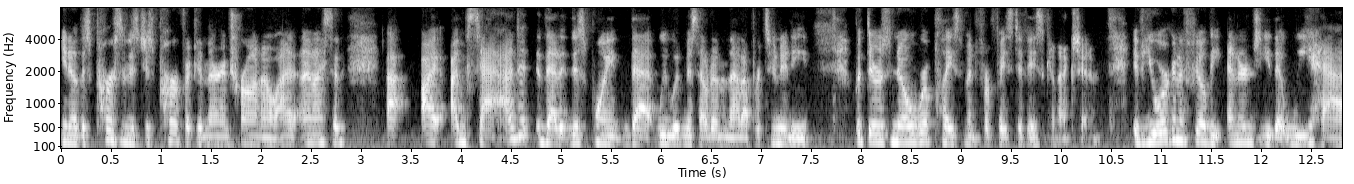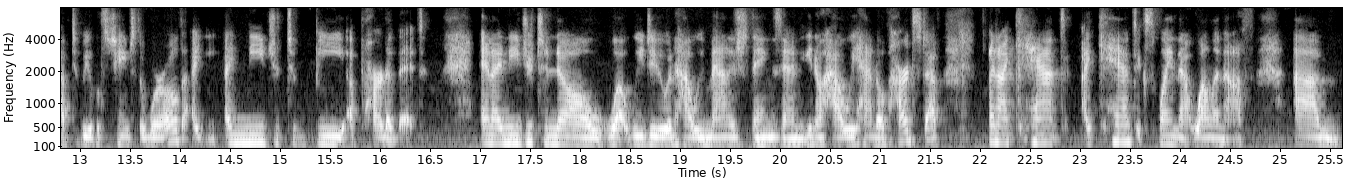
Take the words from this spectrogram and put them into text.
you know, this person is just perfect and they're in Toronto. I, and I said, I, I'm sad that at this point that we would miss out on that opportunity, but there's no replacement for face-to-face connection. If you are going to feel the energy that we have to be able to change the world, I, I need you to be a part of it and i need you to know what we do and how we manage things and you know how we handle the hard stuff. And i can't i can't explain that well enough. Um,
